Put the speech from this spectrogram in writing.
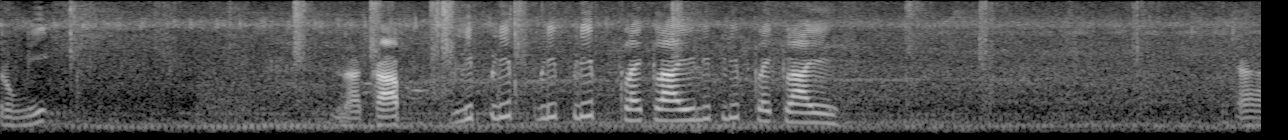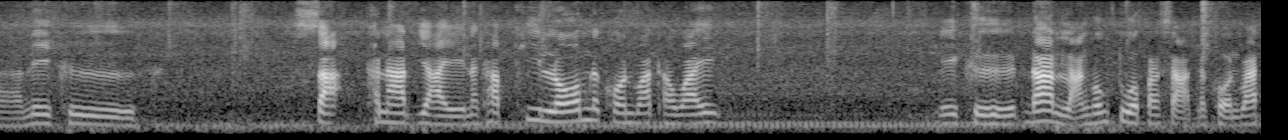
ตรงนี้ นะครับ ลิบลิบลิบลิบไกลไกลลิบลิบไกลไกลอ่านี่คือสระขนาดใหญ่นะครับ ที่ล้อมนครวัดเอาไว้ นี่คือด้านหลังของตัวปราสาทนครวัด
